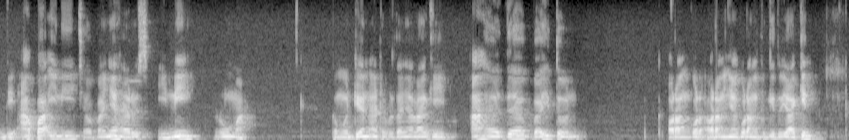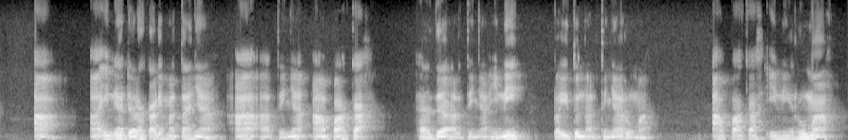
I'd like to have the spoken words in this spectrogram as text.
Nanti apa ini? Jawabannya harus ini rumah. Kemudian ada pertanyaan lagi, ahada baitun. Orang orangnya kurang begitu yakin. A. A ini adalah kalimat tanya. A artinya apakah? Hada artinya ini, baitun artinya rumah. Apakah ini rumah?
